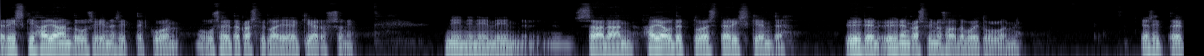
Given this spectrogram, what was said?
riski hajaantuu siinä sitten, kun on useita kasvilajeja kierrossa, niin, niin, niin, niin, niin saadaan hajautettua sitä riskiä, mitä yhden, yhden kasvin osalta voi tulla. Niin. Ja sitten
